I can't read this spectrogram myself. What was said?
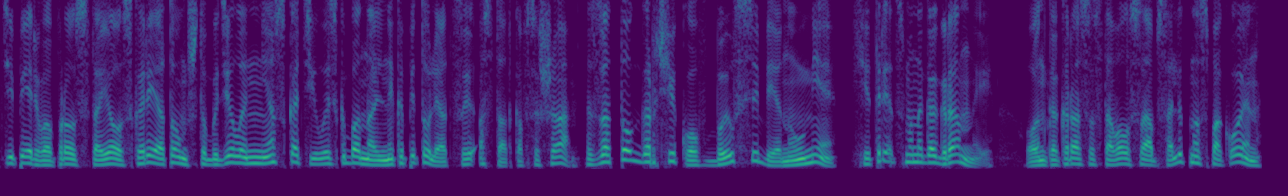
Теперь вопрос стоял скорее о том, чтобы дело не скатилось к банальной капитуляции остатков США. Зато Горчаков был себе на уме, хитрец многогранный — он как раз оставался абсолютно спокоен,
